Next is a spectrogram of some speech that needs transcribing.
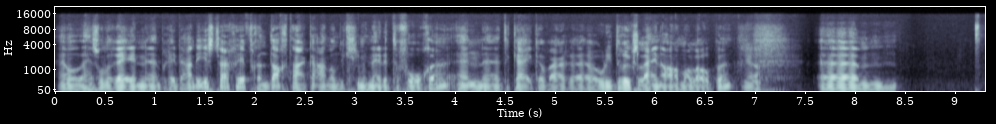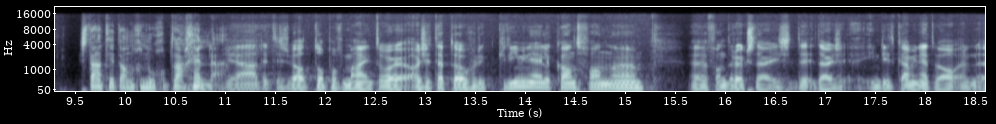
Hessel de Ree in Breda, die is daar, heeft er een dagtaken aan om die criminelen te volgen. En mm. te kijken waar, hoe die drugslijnen allemaal lopen. Ja. Um, Staat dit dan genoeg op de agenda? Ja, dit is wel top of mind hoor. Als je het hebt over de criminele kant van, uh, uh, van drugs, daar is, de, daar is in dit kabinet wel een, uh,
